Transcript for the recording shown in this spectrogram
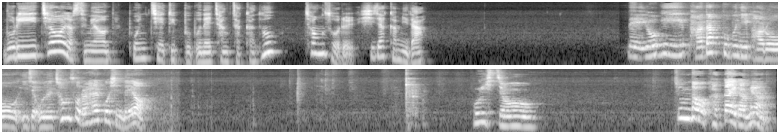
물이 채워졌으면 본체 뒷부분에 장착한 후 청소를 시작합니다. 네, 여기 바닥 부분이 바로 이제 오늘 청소를 할 곳인데요. 보이시죠? 좀 더 가까이 가면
